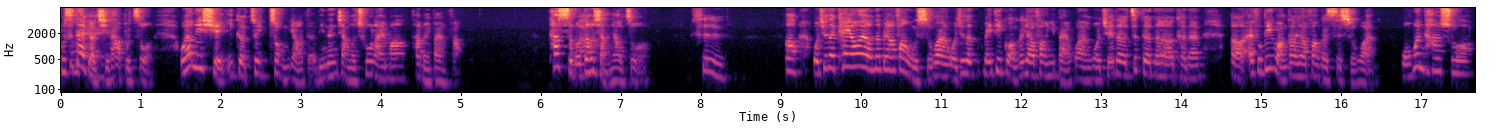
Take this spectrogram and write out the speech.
不是代表其他不做。我要你选一个最重要的，你能讲得出来吗？他没办法，他什么都想要做。Oh. 是哦，我觉得 KOL 那边要放五十万，我觉得媒体广告要放一百万，我觉得这个呢，可能呃 FB 广告要放个四十万。我问他说，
